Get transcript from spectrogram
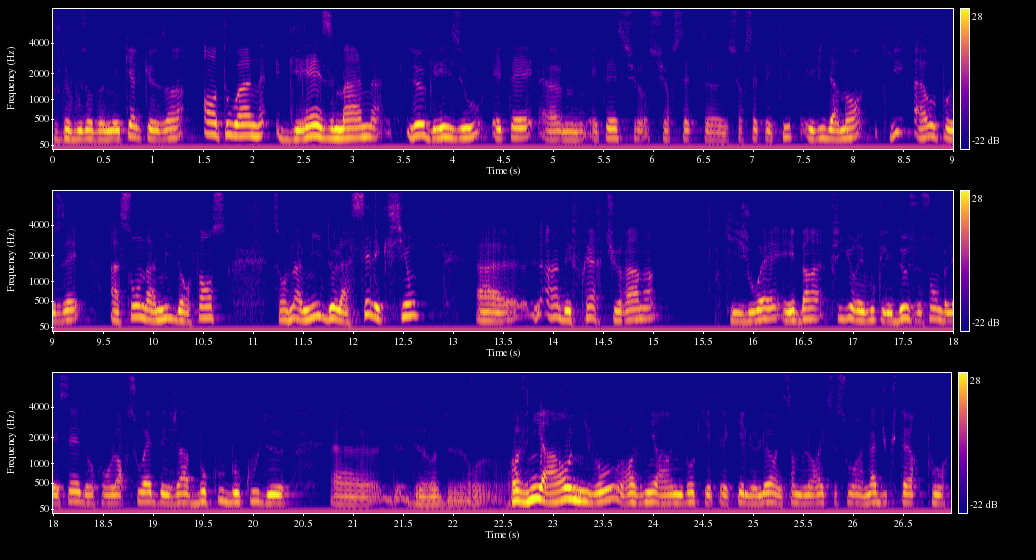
Je vais vous en donner quelques-uns. Antoine Griezmann, le Grisou, était, euh, était sur, sur, cette, euh, sur cette équipe, évidemment, qui a opposé à son ami d'enfance, son ami de la sélection, un des frères Thuram, qui jouaient. Et ben, figurez-vous que les deux se sont blessés, donc on leur souhaite déjà beaucoup, beaucoup de, euh, de, revenir à un haut niveau, revenir à un niveau qui, était, qui est le leur. Il semblerait que ce soit un adducteur pour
